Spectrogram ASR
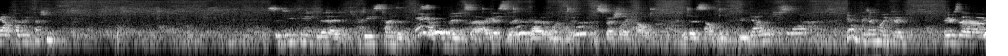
else have any questions? So do you think that these kinds of supplements, uh, I guess the gut one would especially help, would this help with food allergies at all? Yeah, I definitely could. There's um,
